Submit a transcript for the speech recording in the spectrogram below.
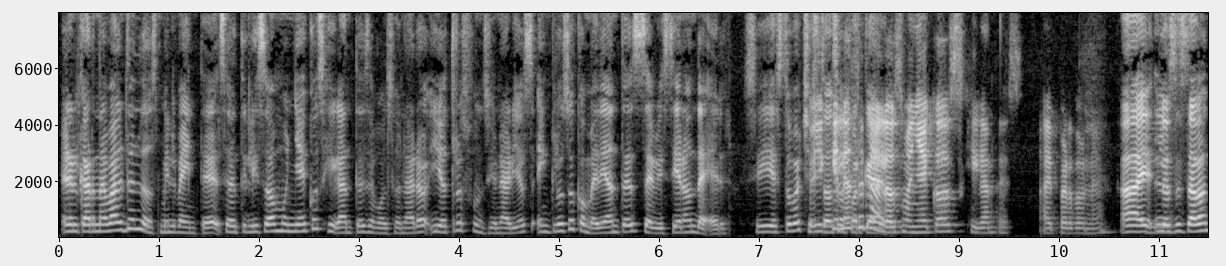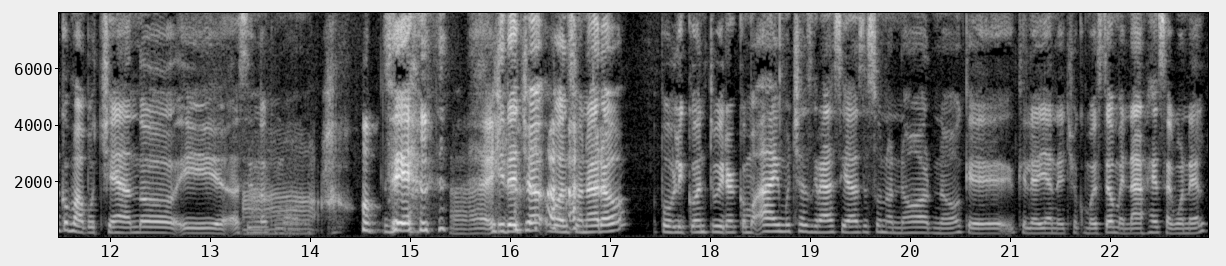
En el carnaval del 2020 se utilizó a muñecos gigantes de Bolsonaro y otros funcionarios e incluso comediantes se vistieron de él. Sí, estuvo chistoso. ¿Y quién porque... a los muñecos gigantes? Ay, perdón, ¿eh? Ay, los estaban como abucheando y haciendo como... Ah. Sí. Y de hecho, Bolsonaro publicó en Twitter como, ay, muchas gracias, es un honor, ¿no? Que, que, le hayan hecho como este homenaje, según él,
